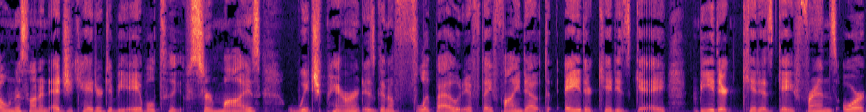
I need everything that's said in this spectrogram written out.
onus on an educator to be able to surmise which parent is going to flip out if they find out that A, their kid is gay, B, their kid has gay friends, or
